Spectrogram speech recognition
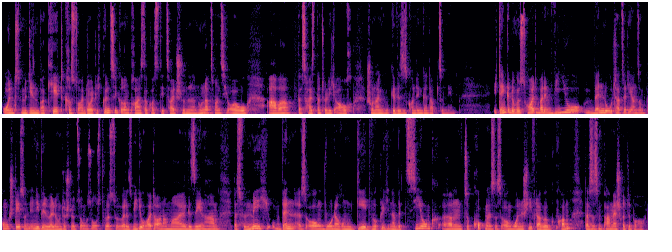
Und mit diesem Paket kriegst du einen deutlich günstigeren Preis. Da kostet die Zeitstunde dann 120 Euro. Aber das heißt natürlich auch, schon ein gewisses Kontingent abzunehmen. Ich denke, du wirst heute bei dem Video, wenn du tatsächlich an so einem Punkt stehst und individuelle Unterstützung suchst, wirst du über das Video heute auch nochmal gesehen haben, dass für mich, wenn es irgendwo darum geht, wirklich in einer Beziehung ähm, zu gucken, ist es irgendwo in eine Schieflage gekommen, dass es ein paar mehr Schritte braucht.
